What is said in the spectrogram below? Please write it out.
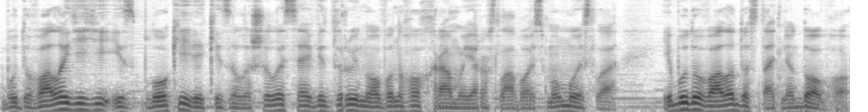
Будували її із блоків, які залишилися від зруйнованого храму Ярослава Осьмомисла, і будували достатньо довго.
